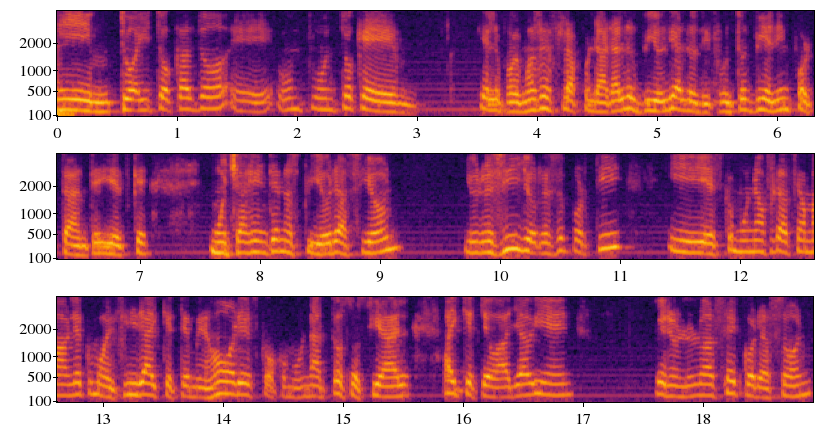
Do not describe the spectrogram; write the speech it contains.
Y tú ahí tocas eh, un punto que, que le podemos extrapolar a los vivos y a los difuntos bien importante y es que mucha gente nos pide oración y uno dice, sí, yo rezo por ti y es como una frase amable como decir, ay, que te mejores, o como un acto social, ay, que te vaya bien, pero no lo hace de corazón.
